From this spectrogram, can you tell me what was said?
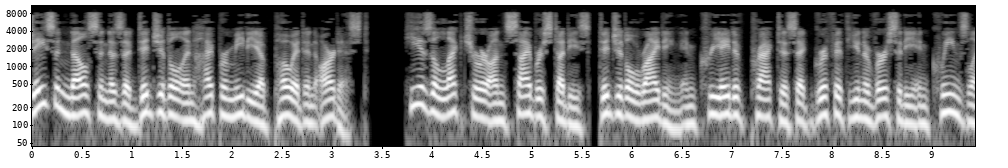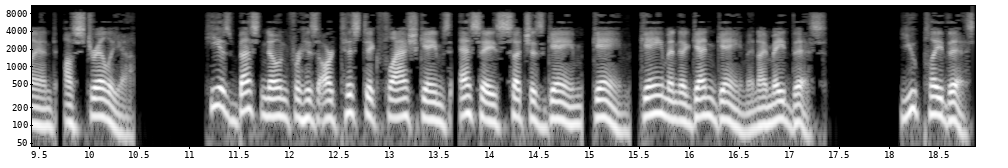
Jason Nelson is a digital and hypermedia poet and artist. He is a lecturer on cyberstudies, digital writing and creative practice at Griffith University in Queensland, Australia. He is best known for his artistic flash games, essays such as Game, Game, Game and Again Game and I Made This. You Play This.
